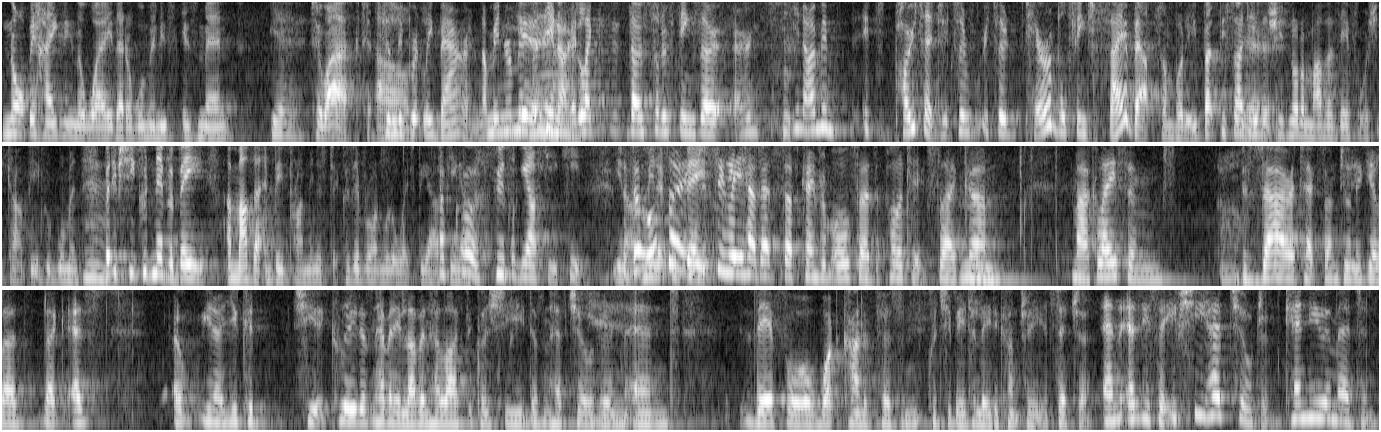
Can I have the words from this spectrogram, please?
not behaving the way that a woman is, is meant yeah. to act. Deliberately um, barren. I mean, remember, yeah. you know, like those sort of things are, are, you know, I mean, it's potent. It's a, it's a terrible thing to say about somebody, but this idea yeah. that she's not a mother, therefore she can't be a good woman. Mm. But if she could never be a mother and be Prime Minister, because everyone would always be asking her, who's looking after your kids? You know, but I mean, also, be... interestingly, how that stuff came from all sides of politics. Like mm. um, Mark Latham's oh. bizarre attacks on Julia Gillard, like as, a, you know, you could she clearly doesn't have any love in her life because she doesn't have children and therefore what kind of person could she be to lead a country etc and as you say if she had children can you imagine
